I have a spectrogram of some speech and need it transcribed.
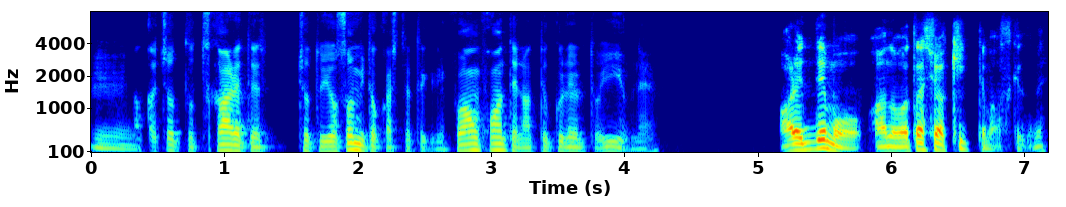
うんなん。かちょっと疲れて、ちょっとよそ見とかした時に、ファンファンってなってくれるといいよね。あれ、でも、あの、私は切ってますけどね。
